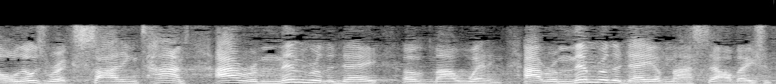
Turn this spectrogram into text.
Oh, those were exciting times. I remember the day of my wedding. I remember the day of my salvation.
